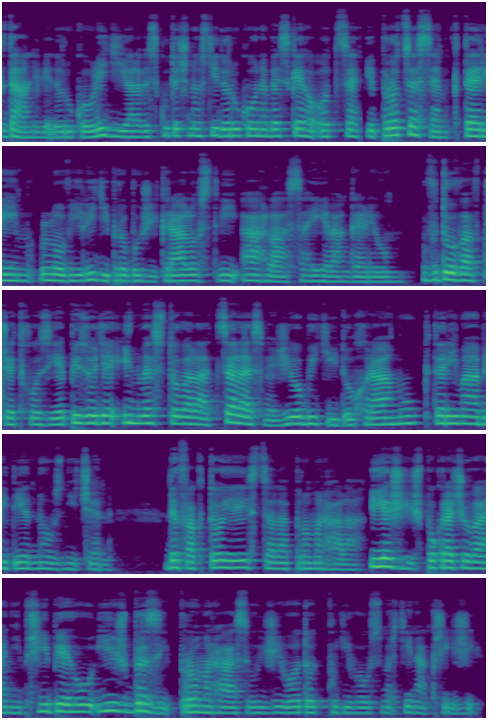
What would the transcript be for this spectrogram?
zdánlivě do rukou lidí, ale ve skutečnosti do rukou nebeského Otce, je procesem, kterým loví lidi pro Boží království a hlásají evangelium. Vdova v předchozí epizodě investovala celé své živobytí do chrámu, který má být jednou zničen – De facto jej zcela promrhala. Ježíš v pokračování příběhu již brzy promrhá svůj život od pudivou smrti na kříži.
